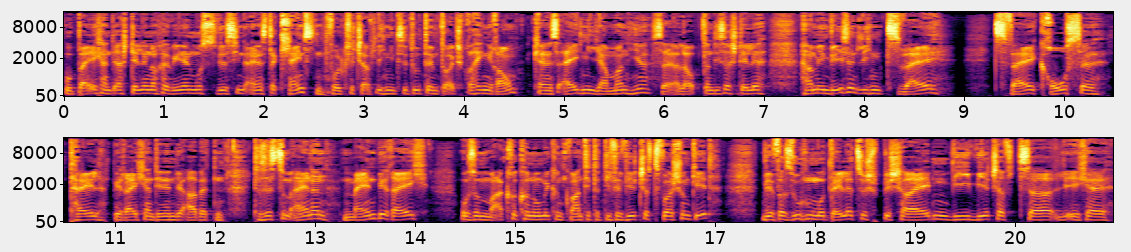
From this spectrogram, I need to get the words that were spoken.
wobei ich an der Stelle noch erwähnen muss, wir sind eines der kleinsten volkswirtschaftlichen Institute im deutschsprachigen Raum. Kleines Eigenjammern hier, sei erlaubt an dieser Stelle, haben im Wesentlichen zwei zwei große Teilbereiche, an denen wir arbeiten. Das ist zum einen mein Bereich, wo es um Makroökonomik und quantitative Wirtschaftsforschung geht. Wir versuchen Modelle zu beschreiben, wie wirtschaftliche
